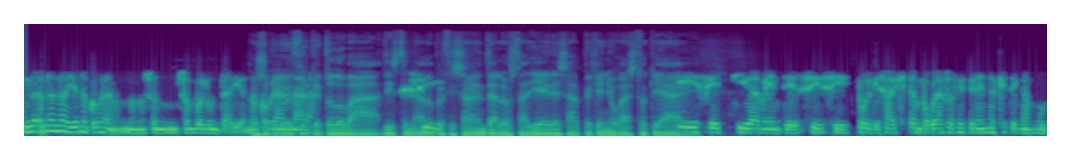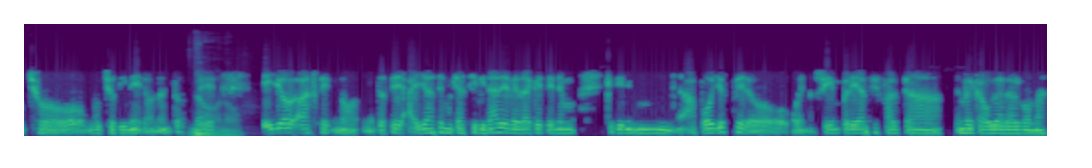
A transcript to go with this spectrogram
No, no, no, ellos no cobran, no, son, son voluntarios, no cobran decir que todo va destinado precisamente a los talleres, al pequeño gasto que hay. Efectivamente, sí, sí, porque sabes que tampoco las asociaciones no es que tengan mucho mucho dinero, ¿no? Entonces, no, no. ellos hacen, no, entonces ellos hacen muchas actividades, verdad que tenemos que tienen apoyos, pero bueno, siempre hace falta recaudar algo más.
